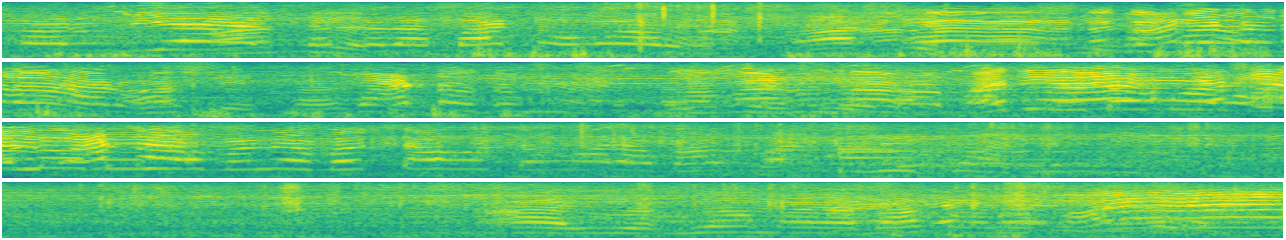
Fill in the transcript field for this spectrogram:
મારું વ્યાજ નકર આ પાટો મારો મને બતાવો તમારા બાપાનો લીખા આ લ્યો જો મારા બાપાનો પાટો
